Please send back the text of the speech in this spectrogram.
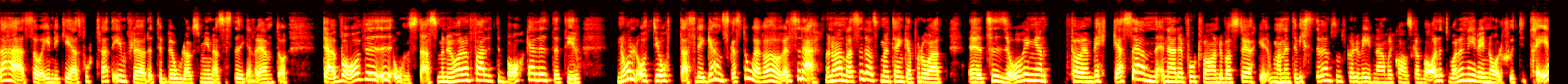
här så indikeras fortsatt inflöde till bolag som gynnas av stigande räntor. Där var vi i onsdags, men nu har den fallit tillbaka lite till 0,88 så det är ganska stora rörelser där. Men å andra sidan ska man tänka på då att eh, tioåringen för en vecka sedan när det fortfarande var stökigt och man inte visste vem som skulle vinna amerikanska valet, var den nere i 0,73.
